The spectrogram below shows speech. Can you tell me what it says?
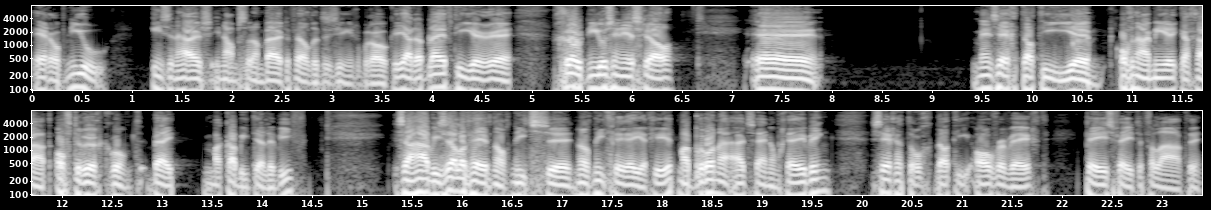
er opnieuw in zijn huis in Amsterdam Buitenvelden is ingebroken. Ja, dat blijft hier groot nieuws in Israël. men zegt dat hij of naar Amerika gaat of terugkomt bij Maccabi Tel Aviv. Zahavi zelf heeft nog, niets, uh, nog niet gereageerd, maar bronnen uit zijn omgeving zeggen toch dat hij overweegt PSV te verlaten.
